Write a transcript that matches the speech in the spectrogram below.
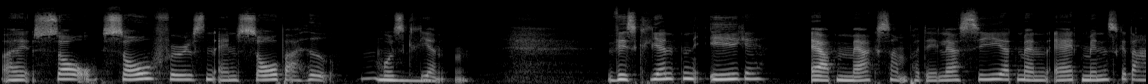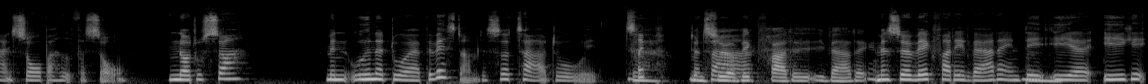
Og sorg, sorgfølelsen er en sårbarhed mm. hos klienten. Hvis klienten ikke er opmærksom på det, lad os sige, at man er et menneske, der har en sårbarhed for sorg. Når du så, men uden at du er bevidst om det, så tager du et trip. Ja man tager, søger væk fra det i hverdagen. Man søger væk fra det i hverdagen. Det mm. er ikke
